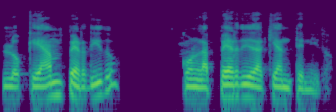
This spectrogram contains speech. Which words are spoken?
lo que han perdido con la pérdida que han tenido.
